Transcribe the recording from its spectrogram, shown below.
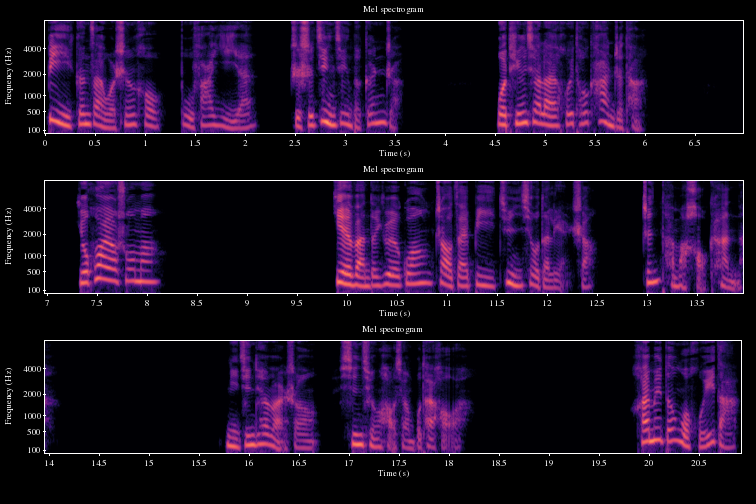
，B 跟在我身后不发一言，只是静静的跟着。我停下来回头看着他，有话要说吗？夜晚的月光照在毕俊秀的脸上，真他妈好看呢。你今天晚上心情好像不太好啊。还没等我回答，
